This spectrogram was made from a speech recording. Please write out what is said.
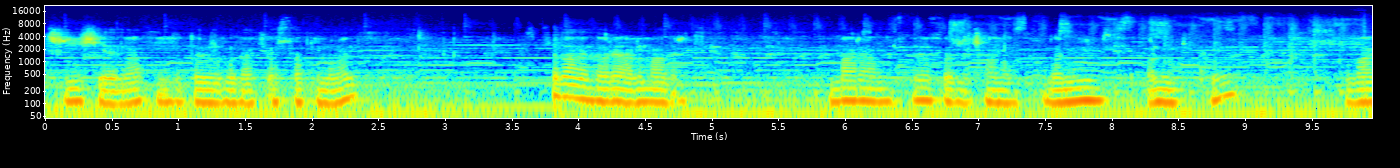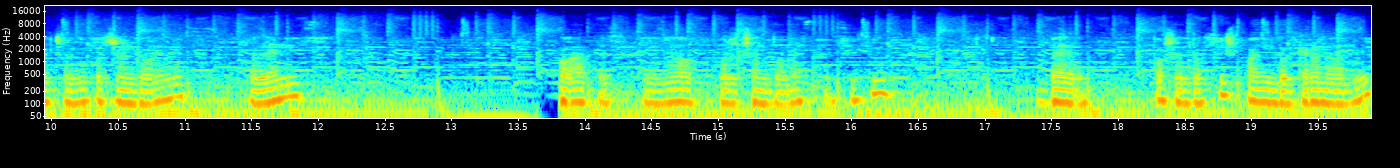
31 lat, to, to już był taki ostatni moment. Sprzedany do Real Madrid. Baran wypożyczony do Nims Olympiku. Walczą wypożyczony do Lens. Lens. Coates wypożyczony do Leicester City. Bell poszedł do Hiszpanii, do Granady.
